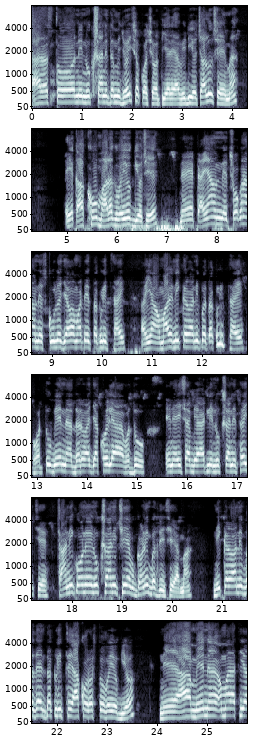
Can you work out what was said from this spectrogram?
આ રસ્તોની નુકસાની તમે જોઈ શકો છો અત્યારે આ વીડિયો ચાલુ છે એમાં. એક આખો માર્ગ વયો ગયો છે ને ટાયાઓને છોકરાઓને સ્કૂલે જવા માટે તકલીફ થાય. અહીંયા અમારે નીકળવાની પણ તકલીફ થાય. વર્તુ બેન દરવાજા ખોલ્યા વધુ. એને હિસાબે આટલી નુકસાની થઈ છે. સ્થાનિકોને નુકસાની છે ઘણી બધી છે આમાં. નીકળવાની બધાને તકલીફ થઈ, આખો રસ્તો વયો ગયો. ને આ મેન અમારાથી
